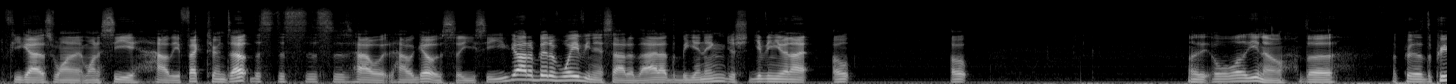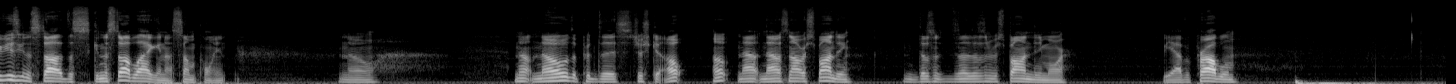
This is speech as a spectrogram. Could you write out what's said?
If you guys want want to see how the effect turns out, this this this is how it how it goes. So you see, you got a bit of waviness out of that at the beginning, just giving you an eye. Oh, oh. Well, you know the the, the preview is gonna stop. This is gonna stop lagging at some point. No. No, no. The this just go. Oh, oh. Now now it's not responding. It doesn't it doesn't respond anymore we have a problem.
